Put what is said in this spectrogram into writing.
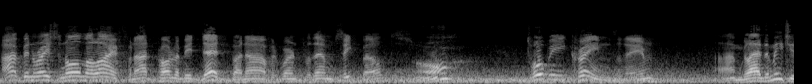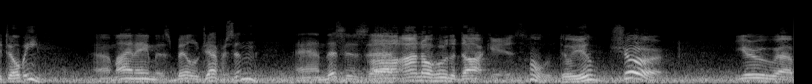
I've been racing all my life, and I'd probably be dead by now if it weren't for them seatbelts. Oh? Toby Crane's the name. I'm glad to meet you, Toby. Uh, my name is Bill Jefferson, and this is. Uh, Uh... I know who the doc is. Oh, do you? Sure. You uh,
